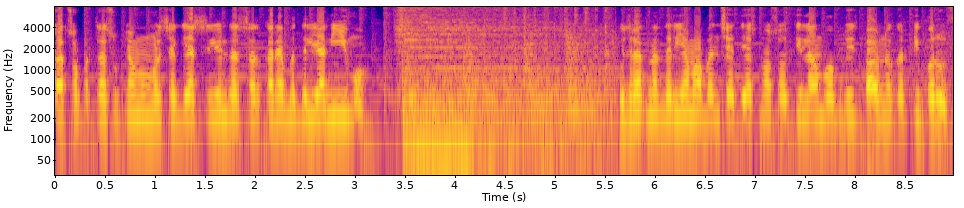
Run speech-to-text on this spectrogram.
ચારસો પચાસ રૂપિયામાં મળશે. ગેસ સિલિન્ડર સરકારે બદલ્યા નિયમો. ગુજરાતના દરિયામાં બનશે દેશનો સૌથી લાંબો બ્રિજ ભાવનગરથી ભરૂચ.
